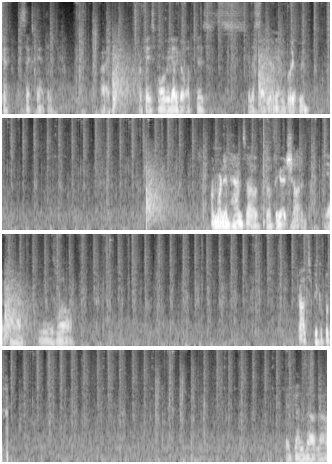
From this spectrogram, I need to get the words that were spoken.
Sex Panther. Alright, for phase four we gotta go up this. It's gonna suck Yeah, again. but- I'm running hands out. Don't forget shot him. Yep, I have me as well. Got to pick up a pen. Okay, guns out now.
